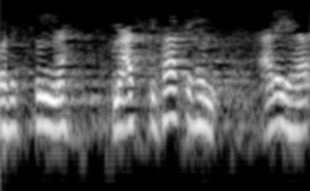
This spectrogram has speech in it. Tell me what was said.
وفي السنة مع اتفاقهم عليها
